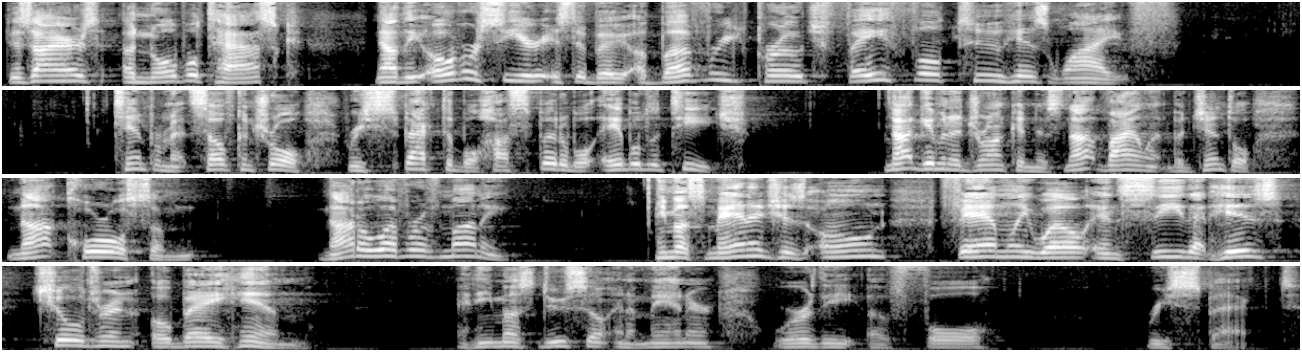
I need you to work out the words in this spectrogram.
desires a noble task. Now the overseer is to be above reproach, faithful to his wife, temperament, self control, respectable, hospitable, able to teach, not given to drunkenness, not violent, but gentle, not quarrelsome, not a lover of money. He must manage his own family well and see that his children obey him and he must do so in a manner worthy of full respect.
